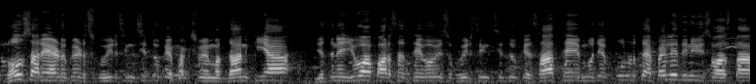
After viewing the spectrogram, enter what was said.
बहुत सारे एडवोकेट सुखबीर सिंह सिद्धू के पक्ष में मतदान किया। जितने युवा पार्षद थे वो भी सुखबीर सिंह सिद्धू के साथ थे। मुझे पूर्णतः पहले दिन ही विश्वास था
